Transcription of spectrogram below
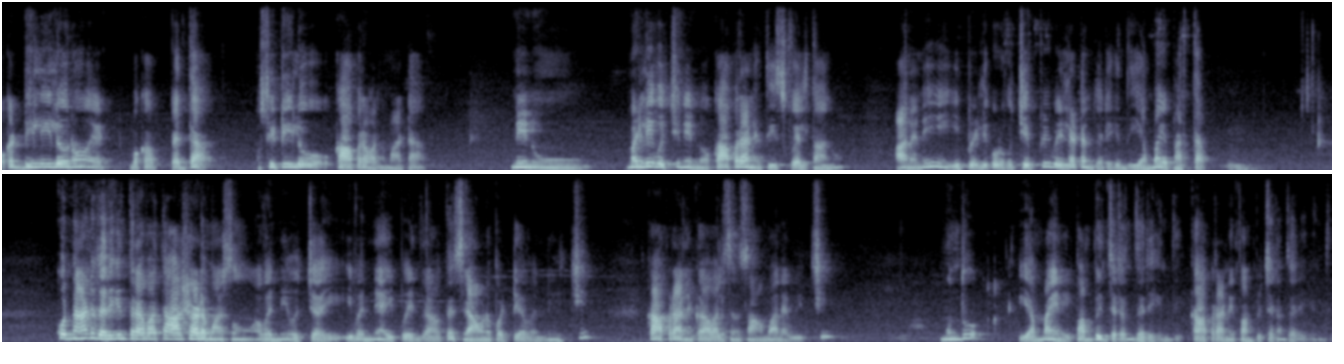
ఒక ఢిల్లీలోనో ఒక పెద్ద సిటీలో కాపురం అన్నమాట. నేను మళ్ళీ వచ్చి నేను కాపురానికి తీసుకువెళ్తాను అనని ఈ పెళ్ళి కొడుకు చెప్పి వెళ్ళటం జరిగింది ఈ అమ్మాయి భర్త. కొన్నాళ్ళు జరిగిన తర్వాత ఆషాఢ మాసం అవన్నీ వచ్చాయి. ఇవన్నీ అయిపోయిన తర్వాత శ్రావణ పట్టి అవన్నీ ఇచ్చి కాపురానికి కావాల్సిన సామాన్ అవి ఇచ్చి ముందు ఈ అమ్మాయిని పంపించడం జరిగింది. కాపురానికి పంపించడం జరిగింది.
